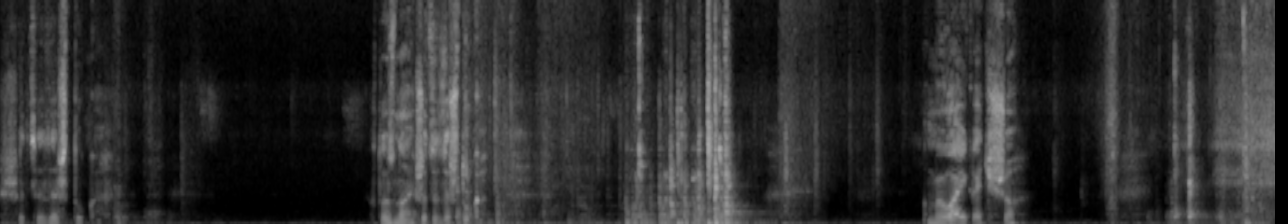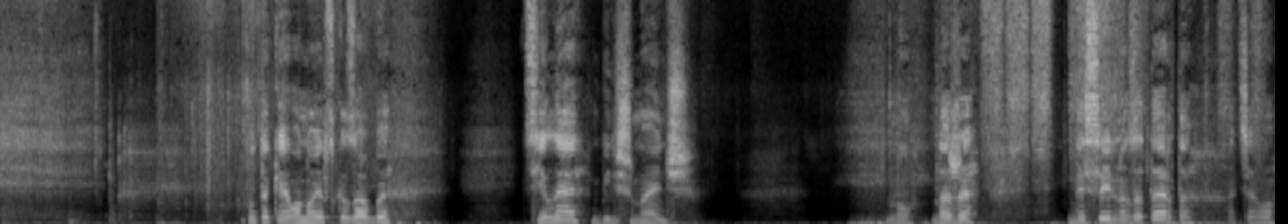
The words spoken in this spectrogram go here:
Що це за штука? Хто знає, що це за штука? Омивайка чи що? Ну таке воно, я б сказав би, ціле більш-менш. Ну, навіть не сильно затерта, а ця о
